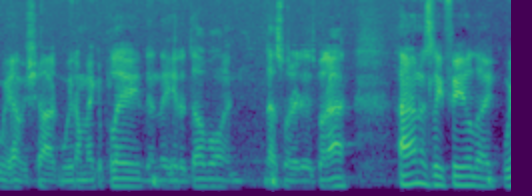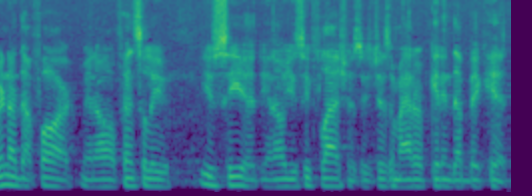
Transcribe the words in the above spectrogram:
we have a shot. We don't make a play, then they hit a double, and that's what it is. But I, I honestly feel like we're not that far. You know, offensively, you see it. You know, you see flashes. It's just a matter of getting that big hit.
